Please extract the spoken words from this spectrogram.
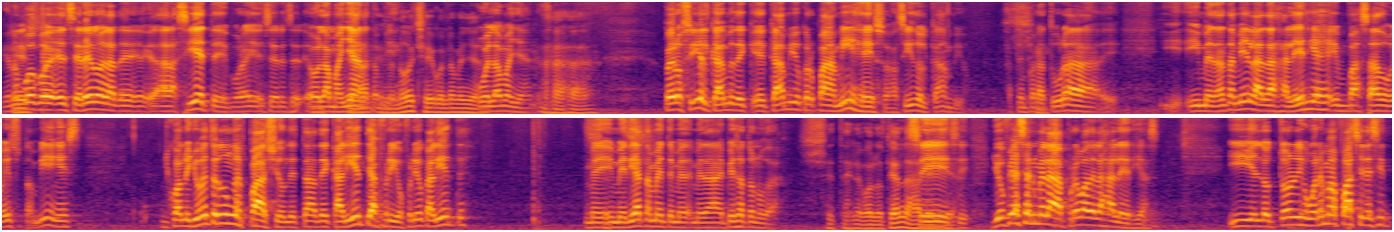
Que no puede coger el sereno a las 7, por ahí, o la mañana también. En la noche o en la mañana. O en la mañana. Ajá. Pero sí, el cambio, de, el cambio creo, para mí es eso, ha sido el cambio. La temperatura, eh, y, me dan también las alergias en basado eso también. es Cuando yo entro en un espacio donde está de caliente a frío, frío caliente, me, inmediatamente me, da, empiezo a tonudar. Se te revolotean las alergias. Sí, sí. Yo fui a hacerme la prueba de las alergias. Y el doctor dijo, bueno, es más fácil decir,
